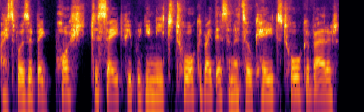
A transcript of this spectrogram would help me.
I suppose a big push to say to people you need to talk about this and it's okay to talk about it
